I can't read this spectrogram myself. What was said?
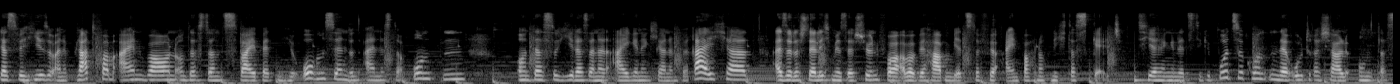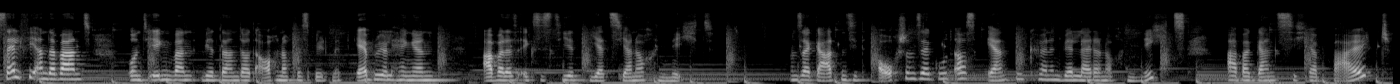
dass wir hier so eine Plattform einbauen und dass dann zwei Betten hier oben sind und eines da unten und dass so jeder seinen eigenen kleinen Bereich hat. Also das stelle ich mir sehr schön vor, aber wir haben jetzt dafür einfach noch nicht das Geld. Und hier hängen jetzt die Geburtsurkunden, der Ultraschall und das Selfie an der Wand und irgendwann wird dann dort auch noch das Bild mit Gabriel hängen, aber das existiert jetzt ja noch nicht. Unser Garten sieht auch schon sehr gut aus. Ernten können wir leider noch nichts, aber ganz sicher bald.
